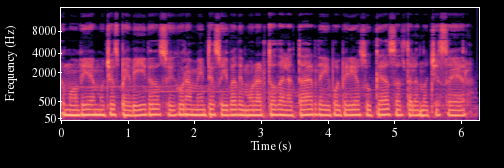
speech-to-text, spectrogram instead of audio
Como había muchos pedidos, seguramente se iba a demorar toda la tarde y volvería a su casa hasta el anochecer.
